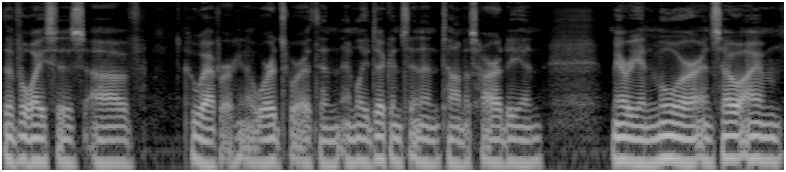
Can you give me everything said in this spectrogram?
the voices of whoever, you know, Wordsworth and Emily Dickinson and Thomas Hardy and Marianne Moore, and so I'm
